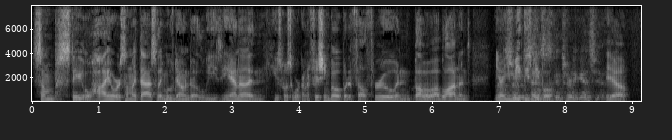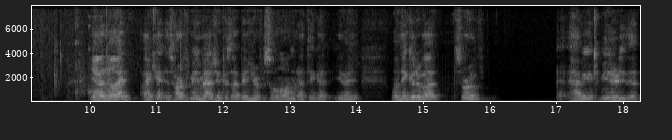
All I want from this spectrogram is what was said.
some state, Ohio or something like that. So they moved down to Louisiana, and he was supposed to work on a fishing boat, but it fell through, and blah blah blah blah. And then, you know, you meet these people. can turn against you. Yeah, Yeah, no, I, I can't. It's hard for me to imagine because I've been here for so long, and I think I, you know, one thing good about sort of having a community that,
